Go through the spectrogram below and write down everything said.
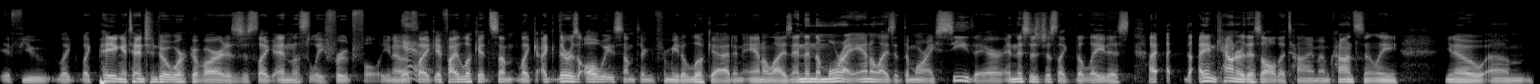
if you like like paying attention to a work of art is just like endlessly fruitful you know? It's like if i look at some like I, there is always something for me to look at and analyze and then the more i analyze it the more i see there and this is just like the latest. I i, I encounter this all the time. I'm constantly you know um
